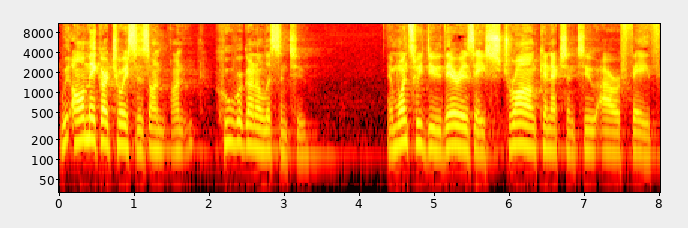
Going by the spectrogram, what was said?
We all make our choices on, on who we're going to listen to. And once we do, there is a strong connection to our faith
